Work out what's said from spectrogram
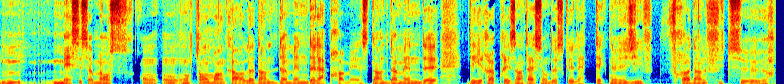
mais c'est ça. Mais on, on, on- tombe encore là dans le domaine de la promesse, dans le domaine de, des représentations de ce que la technologie fera dans le futur.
